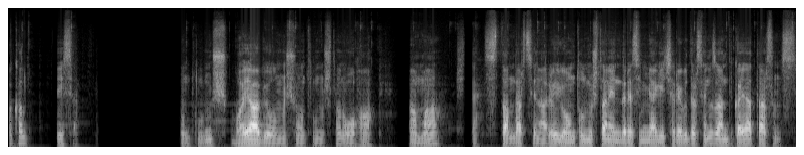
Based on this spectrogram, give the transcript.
Bakalım. Neyse. Yontulmuş. Bayağı bir olmuş yontulmuştan. Oha. Ama işte standart senaryo. Yontulmuştan Ender'e simya geçirebilirseniz antikaya atarsınız.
